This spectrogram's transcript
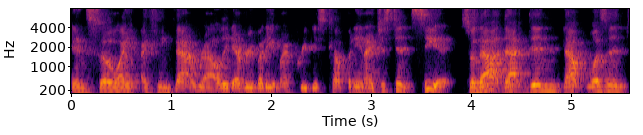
And so I, I think that rallied everybody at my previous company, and I just didn't see it. So that that didn't that wasn't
